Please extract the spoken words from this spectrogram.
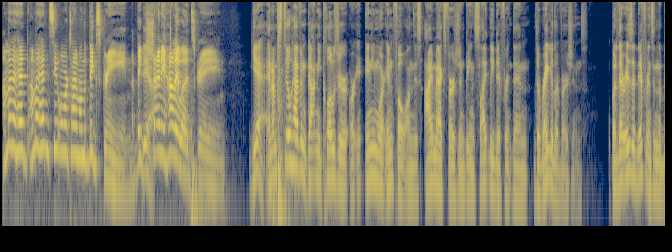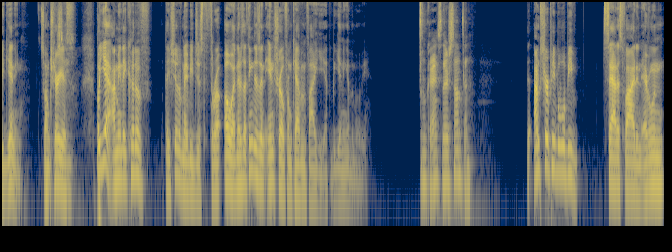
I'm gonna head. I'm gonna head and see it one more time on the big screen, the big Yeah. shiny Hollywood screen. Yeah, and I'm still haven't got any closure or any more info on this IMAX version being slightly different than the regular versions. But there is a difference in the beginning, so I'm curious. But yeah, I mean, they could have, they should have maybe just throw. Oh, and there's, I think there's an intro from Kevin Feige at the beginning of the movie. Okay, so there's something. I'm sure people will be satisfied, and everyone,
